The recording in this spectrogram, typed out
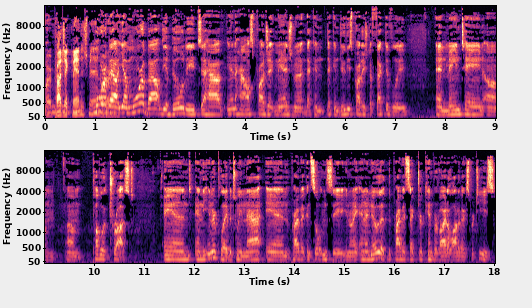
or project management? More or? about yeah, more about the ability to have in-house project management that can that can do these projects effectively and maintain um, um, public trust and and the interplay between that and private consultancy. You know, and I know that the private sector can provide a lot of expertise.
